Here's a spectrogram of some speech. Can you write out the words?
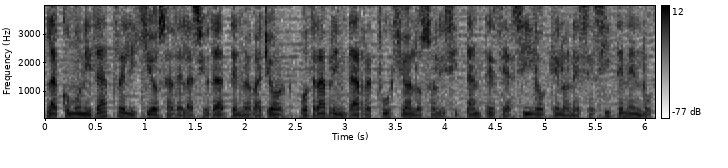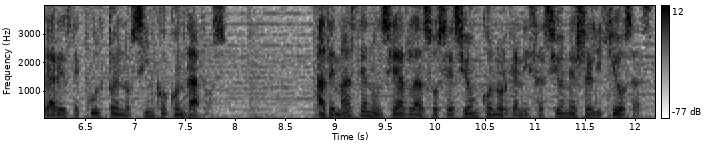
la comunidad religiosa de la ciudad de Nueva York podrá brindar refugio a los solicitantes de asilo que lo necesiten en lugares de culto en los cinco condados. Además de anunciar la asociación con organizaciones religiosas,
